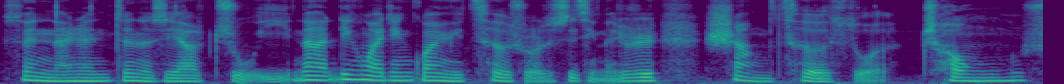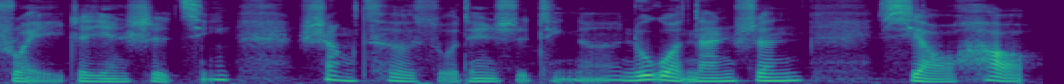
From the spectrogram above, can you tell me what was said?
所以男人真的是要注意。那另外一件关于厕所的事情呢，就是上厕所冲水这件事情。上厕所这件事情呢，如果男生小号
